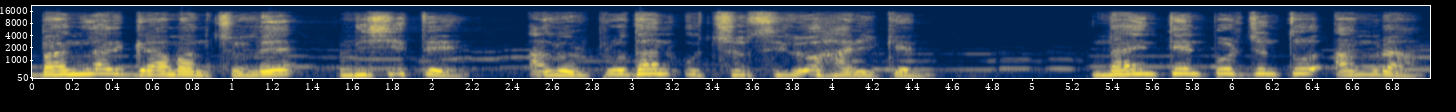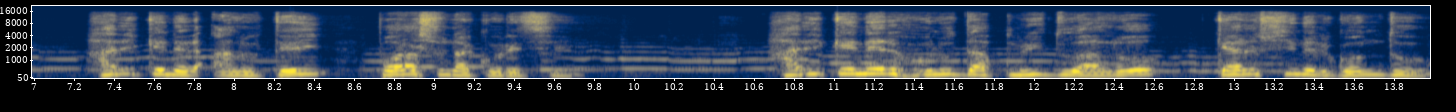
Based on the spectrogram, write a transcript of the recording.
বাংলার গ্রামাঞ্চলে নিশীতে আলোর প্রধান উৎস ছিল হারিকেন। নাইন টেন পর্যন্ত আমরা হারিকেনের আলোতেই পড়াশোনা করেছি। হারিকেনের হলুদাপ মৃদু আলো কেরোসিনের গন্ধ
